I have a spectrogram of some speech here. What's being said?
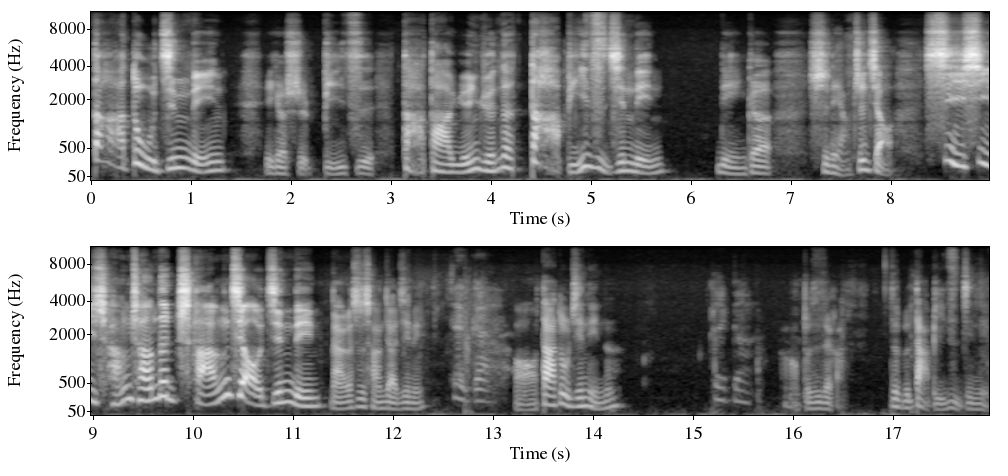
大肚精灵，一个是鼻子大大圆圆的大鼻子精灵，另一个是两只脚细细长长的长脚精灵。哪个是长脚精灵？这个。哦，大肚精灵呢？这个。哦，不是这个，这不是大鼻子精灵。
